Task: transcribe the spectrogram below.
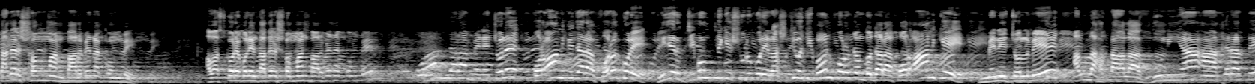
তাদের সম্মান বাড়বে না কমবে। আওয়াজ করে বলেন, তাদের সম্মান বাড়বে না কমবে। কোরআন যারা মেনে চলে, কোরআনকে যারা ফলো করে, নিজের জীবন থেকে শুরু করে রাষ্ট্রীয় জীবন পর্যন্ত যারা কোরআনকে মেনে চলবে, আল্লাহ তাআলা দুনিয়া, আখেরাতে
